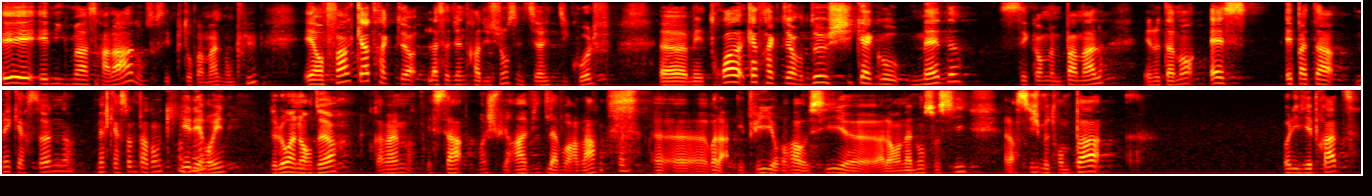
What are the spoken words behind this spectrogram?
et Enigma sera là, donc c'est plutôt pas mal non plus. Et enfin, quatre acteurs. Là, ça devient une traduction, c'est une série de Dick Wolf. Euh, mais trois, quatre acteurs de Chicago Med, c'est quand même pas mal. Et notamment S. Epata Merkerson, Merkerson pardon, qui est Mhm. l'héroïne de Law and Order, quand même. Et ça, moi, je suis ravi de l'avoir là. Euh, voilà. Et puis, il y aura aussi, euh, alors on annonce aussi, alors si je me trompe pas, Olivier Pratt,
